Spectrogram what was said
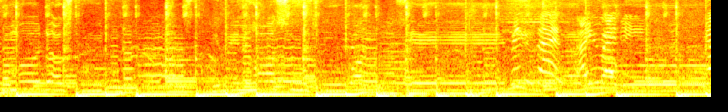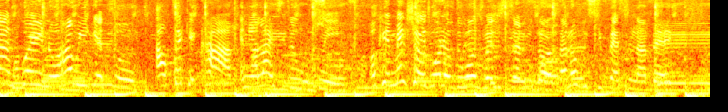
From old dogs to dogs, we been hustle to work. Princess, are you ready? Me and going, know how will you get home? I'll take a cab, and your light's still with me. Okay, make sure it's one of the ones registered with us. I know we keep person, I beg.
